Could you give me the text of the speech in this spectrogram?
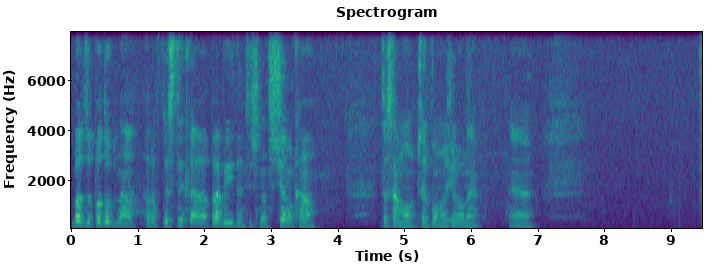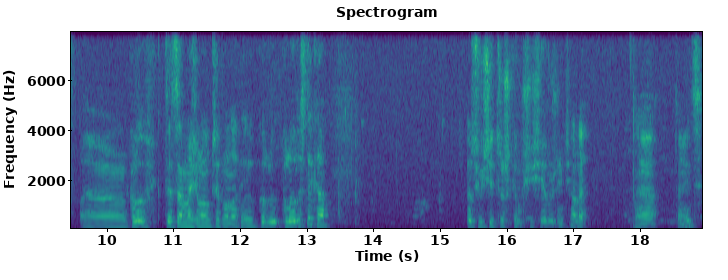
bardzo podobna charakterystyka, prawie identyczna czcionka. To samo czerwono-zielone e, e, ta sama zielono-czerwona kolor- kolorystyka. Oczywiście troszkę musi się różnić, ale e, to nic.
